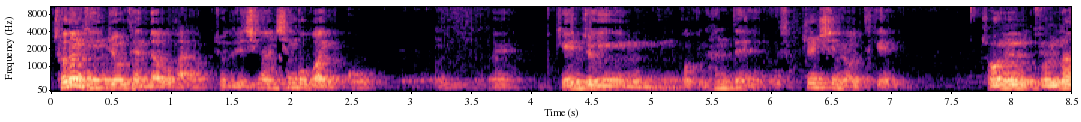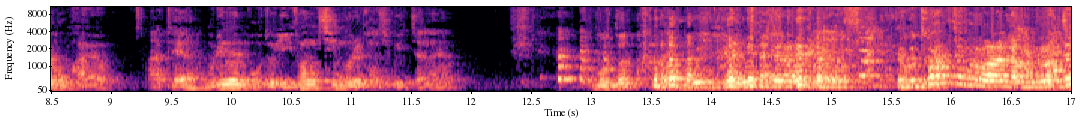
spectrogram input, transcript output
저는 개인적으로 된다고 봐요. 저도 이제 친한 친구가 있고, 음, 네, 개인적인 거긴 한데 석준 씨는 어떻게? 저는 된다고 봐요. 아 돼요? 우리는 모두 이성 친구를 가지고 있잖아요. 모두? 뭐 자꾸 철학적으로 말하려고 그러죠.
